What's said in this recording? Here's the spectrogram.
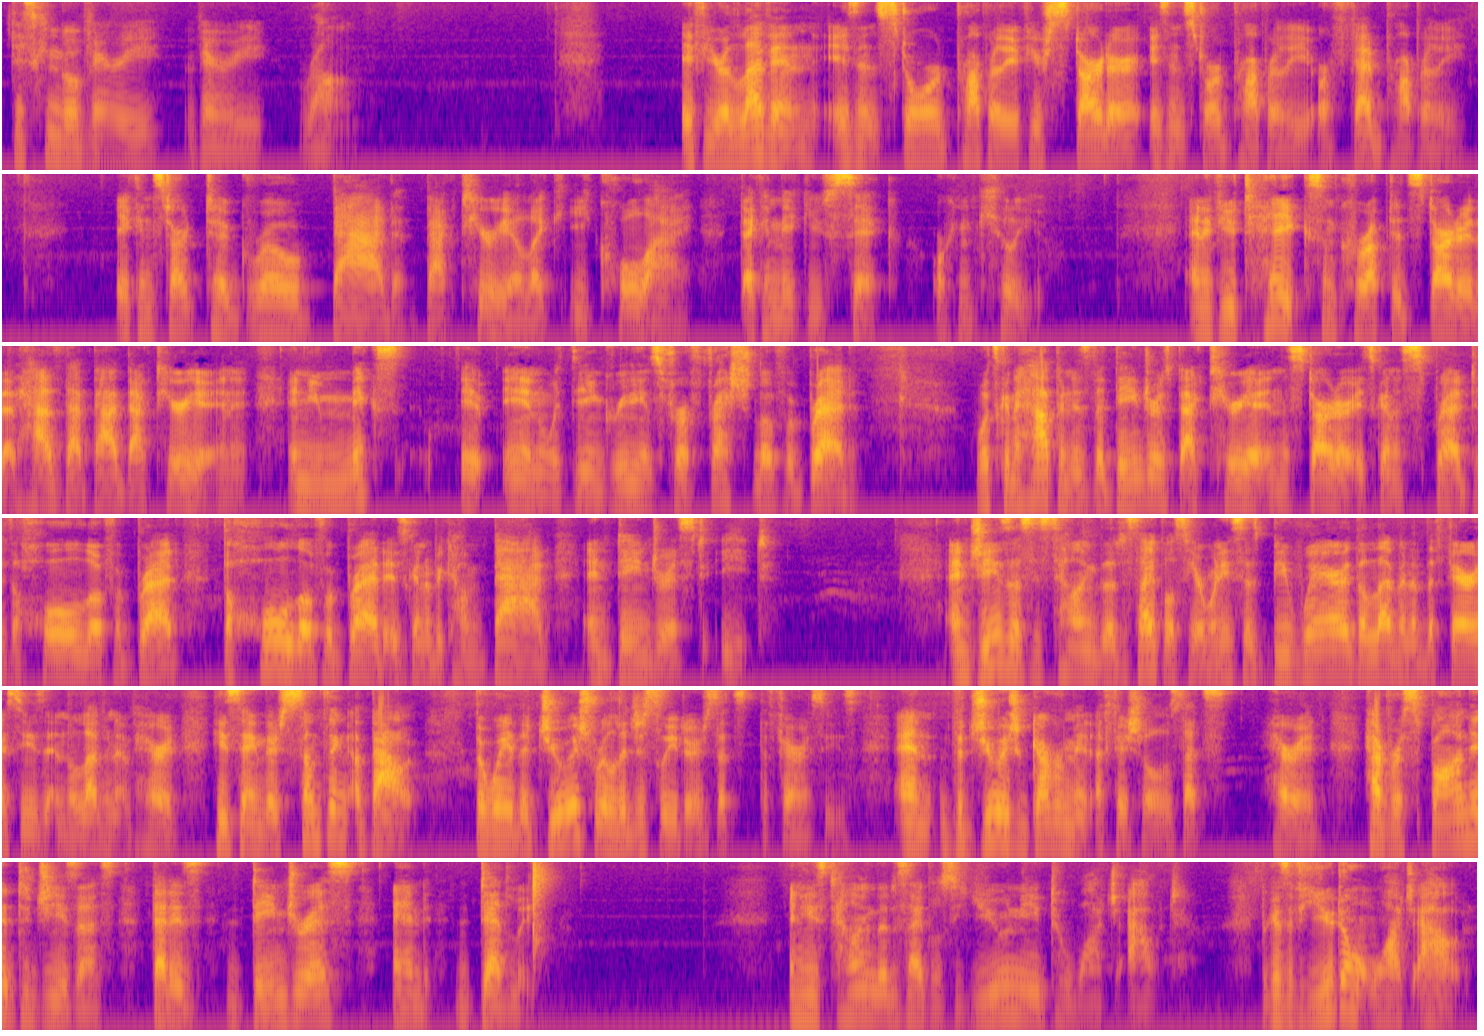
this can go very, very wrong. If your leaven isn't stored properly, if your starter isn't stored properly or fed properly, it can start to grow bad bacteria like E. coli that can make you sick or can kill you. And if you take some corrupted starter that has that bad bacteria in it and you mix it in with the ingredients for a fresh loaf of bread, what's going to happen is the dangerous bacteria in the starter is going to spread to the whole loaf of bread. The whole loaf of bread is going to become bad and dangerous to eat. And Jesus is telling the disciples here when he says, Beware the leaven of the Pharisees and the leaven of Herod, he's saying there's something about the way the Jewish religious leaders, that's the Pharisees, and the Jewish government officials, that's Herod, have responded to Jesus that is dangerous and deadly. And he's telling the disciples, you need to watch out. Because if you don't watch out,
